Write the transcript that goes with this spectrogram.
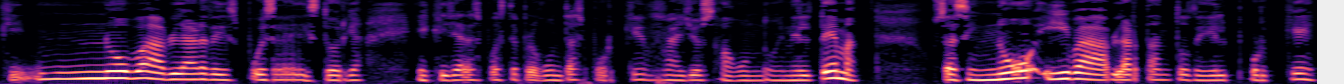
que no va a hablar después en la historia y que ya después te preguntas por qué rayos ahondó en el tema. O sea, si no iba a hablar tanto de él, ¿por qué?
